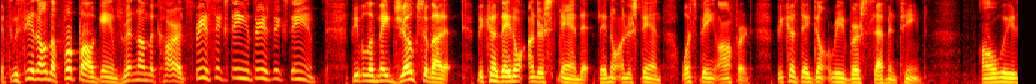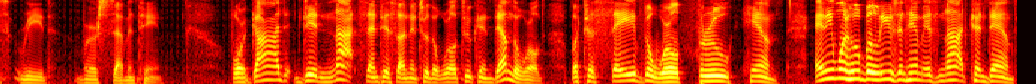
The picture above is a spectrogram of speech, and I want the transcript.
It's, we see it all the football games written on the cards 316, 316. People have made jokes about it because they don't understand it. They don't understand what's being offered because they don't read verse 17. Always read verse 17. For God did not send his Son into the world to condemn the world, but to save the world through him. Anyone who believes in him is not condemned,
